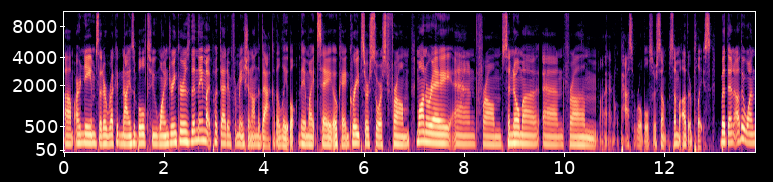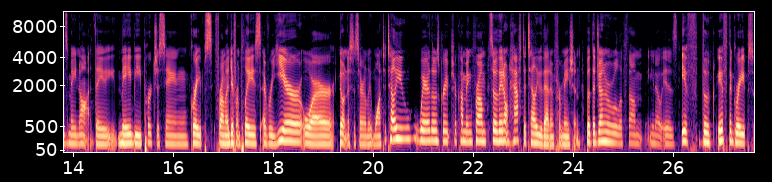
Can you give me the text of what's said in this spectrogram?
um, are names that are recognizable to wine drinkers, then they might put that information on the back of the label. They might say, okay, grapes are sourced from Monterey and from Sonoma and from, I don't know, Paso Robles or some, some other place. But then other ones may not. They may be purchasing grapes from a different place every year or don't necessarily want to tell you where those grapes are coming from. So they don't have to tell you that information. But the general rule of thumb, you know, is if the if the grapes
